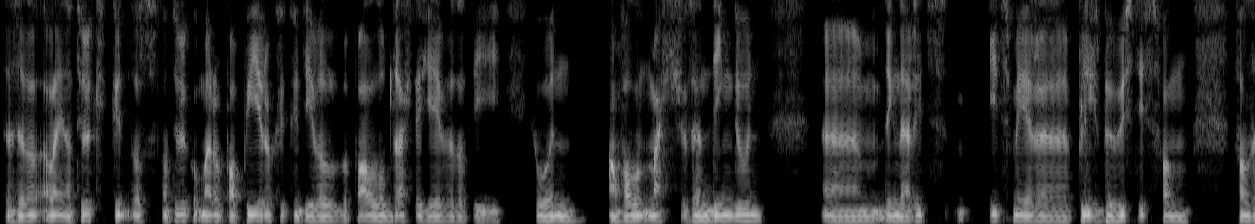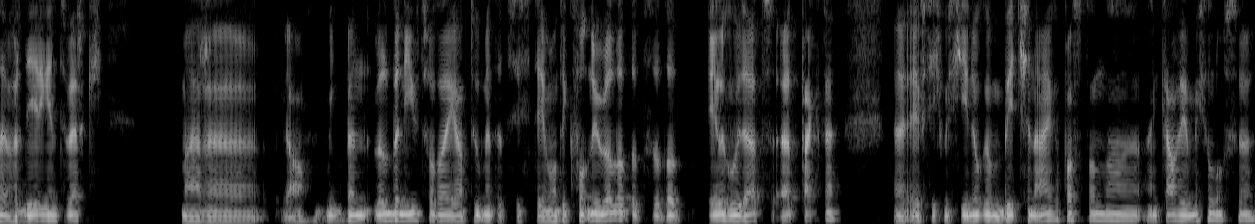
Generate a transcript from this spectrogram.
tenzij dat, alleen natuurlijk, dat is natuurlijk ook maar op papier ook. Je kunt die wel bepaalde opdrachten geven dat hij gewoon aanvallend mag zijn ding doen. Um, ik denk dat iets, iets meer uh, plichtsbewust is van, van zijn verdedigend werk. Maar uh, ja, ik ben wel benieuwd wat hij gaat doen met het systeem. Want ik vond nu wel dat het, dat het heel goed uit, uitpakte. Uh, heeft zich misschien ook een beetje aangepast aan, aan KV Mechelen of zo.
